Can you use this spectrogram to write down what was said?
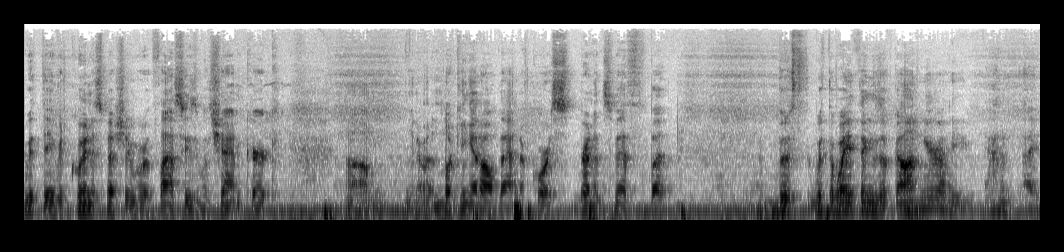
with David Quinn, especially with last season with Shattenkirk. Um, you know, and looking at all that, and of course Brendan Smith, but with with the way things have gone here, I, I, don't, I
